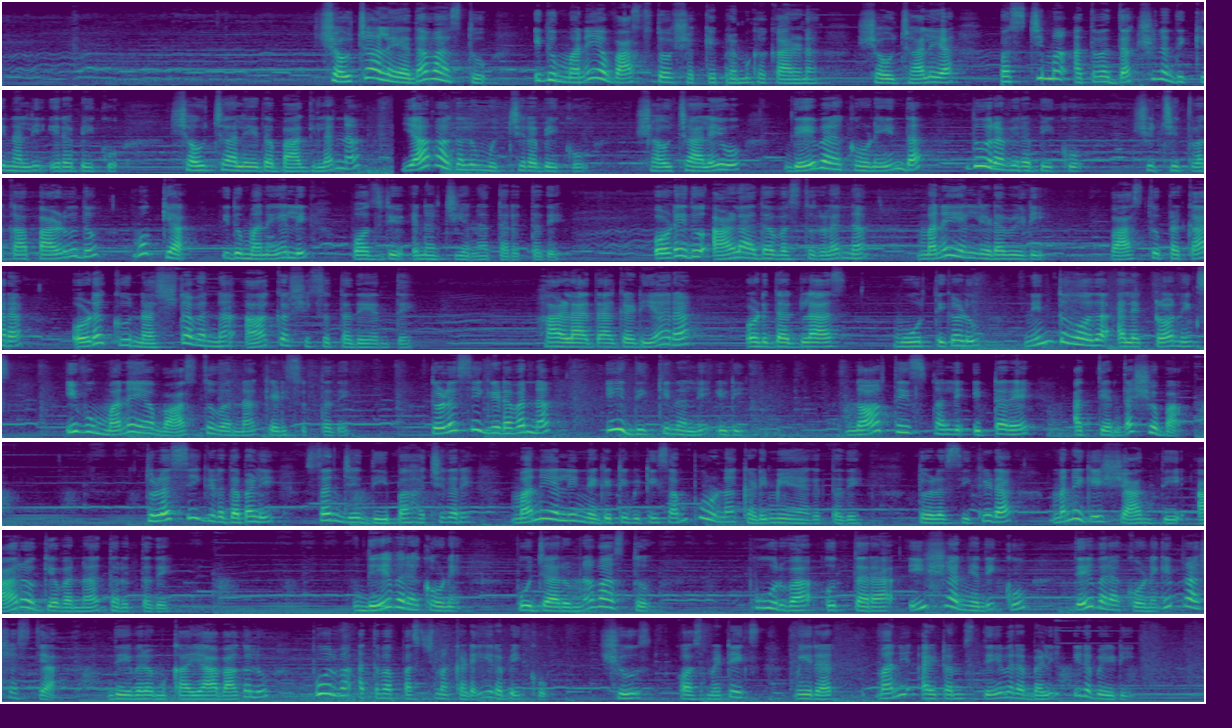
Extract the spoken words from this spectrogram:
ಶೌಚಾಲಯದ ವಾಸ್ತು. ಇದು ಮನೆಯ ವಾಸ್ತುದೋಷಕ್ಕೆ ಪ್ರಮುಖ ಕಾರಣ. ಶೌಚಾಲಯ ಪಶ್ಚಿಮ ಅಥವಾ ದಕ್ಷಿಣ ದಿಕ್ಕಿನಲ್ಲಿ ಇರಬೇಕು. ಶೌಚಾಲಯದ ಬಾಗಿಲನ್ನ ಯಾವಾಗಲೂ ಮುಚ್ಚಿರಬೇಕು. ಶೌಚಾಲಯವು ದೇವರ ಕೋಣೆಯಿಂದ ದೂರವಿರಬೇಕು. ಶುಚಿತ್ವ ಕಾಪಾಡುವುದು ಮುಖ್ಯ. ಇದು ಮನೆಯಲ್ಲಿ ಪಾಸಿಟಿವ್ ಎನರ್ಜಿಯನ್ನ ತರುತ್ತದೆ. ಒಡೆದು ಆಳಾದ ವಸ್ತುಗಳನ್ನ ಮನೆಯಲ್ಲಿಡಬೇಡಿ. ವಾಸ್ತು ಪ್ರಕಾರ ಒಡಕು ನಷ್ಟವನ್ನ ಆಕರ್ಷಿಸುತ್ತದೆಯಂತೆ ಹಾಳಾದ ಗಡಿಯಾರ, ಒಡೆದ ಗ್ಲಾಸ್, ಮೂರ್ತಿಗಳು, ನಿಂತು ಹೋದ ಎಲೆಕ್ಟ್ರಾನಿಕ್ಸ್ ಇವು ಮನೆಯ ವಾಸ್ತುವನ್ನ ಕೆಡಿಸುತ್ತದೆ. ತುಳಸಿ ಗಿಡವನ್ನ ಈ ದಿಕ್ಕಿನಲ್ಲಿ ಇಡಿ. ನಾರ್ತ್ ಈಸ್ಟ್ನಲ್ಲಿ ಇಟ್ಟರೆ ಅತ್ಯಂತ ಶುಭ. ತುಳಸಿ ಗಿಡದ ಬಳಿ ಸಂಜೆ ದೀಪ ಹಚ್ಚಿದರೆ ಮನೆಯಲ್ಲಿ ನೆಗೆಟಿವಿಟಿ ಸಂಪೂರ್ಣ ಕಡಿಮೆಯಾಗುತ್ತದೆ. ತುಳಸಿ ಗಿಡ ಮನೆಗೆ ಶಾಂತಿ, ಆರೋಗ್ಯವನ್ನ ತರುತ್ತದೆ. ದೇವರ ಕೋಣೆ ಪೂಜಾ ರೂಮ್ನ ವಾಸ್ತು. ಪೂರ್ವ, ಉತ್ತರ, ಈಶಾನ್ಯ ದಿಕ್ಕು ದೇವರ ಕೋಣೆಗೆ ಪ್ರಾಶಸ್ತ್ಯ. ದೇವರ ಮುಖ ಯಾವಾಗಲೂ ಪೂರ್ವ ಅಥವಾ ಪಶ್ಚಿಮ ಕಡೆ ಇರಬೇಕು. Shoes, cosmetics, mirror, money items ದೇವರ ಬಳಿ ಇಡಬೇಡಿ.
